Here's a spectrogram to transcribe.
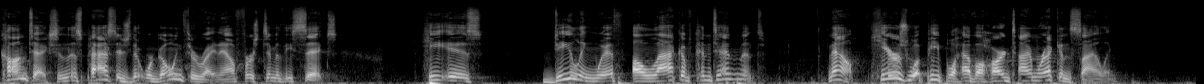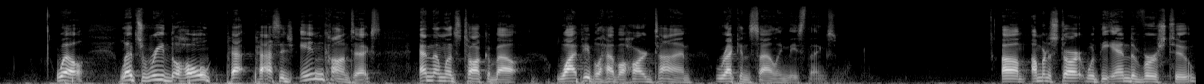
context, in this passage that we're going through right now, 1 Timothy 6. He is dealing with a lack of contentment. Now, here's what people have a hard time reconciling. Well, let's read the whole pa- passage in context, and then let's talk about why people have a hard time reconciling these things. Um, I'm going to start with the end of verse 2.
